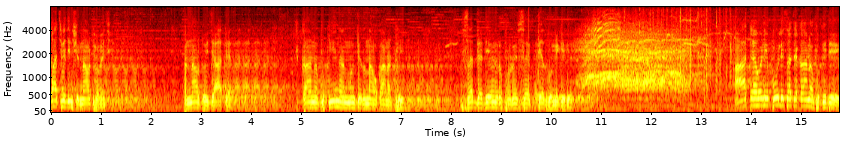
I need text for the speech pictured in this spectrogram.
पाचव्या दिवशी नाव ठेवायचे. आणि नाव ठेवायचे आत्या. कान फुकीन आणि मग त्याचं नाव कानात ठेवीन सध्या देवेंद्र फडणवीस साहेब त्याच भूमिकेत आहेत. आत्यावणी पोलिसाच्या कान फुकी दे.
